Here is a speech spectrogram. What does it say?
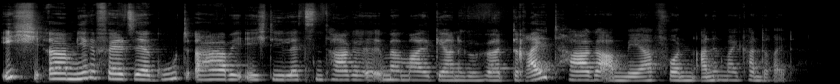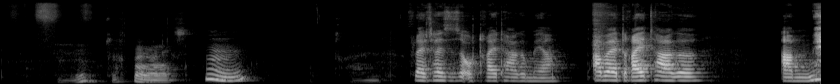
Ich, äh, mir gefällt sehr gut, habe ich die letzten Tage immer mal gerne gehört. Drei Tage am Meer von Annenmai Kantereit. Sagt mir gar nichts. Vielleicht heißt es auch drei Tage mehr. Aber drei Tage am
